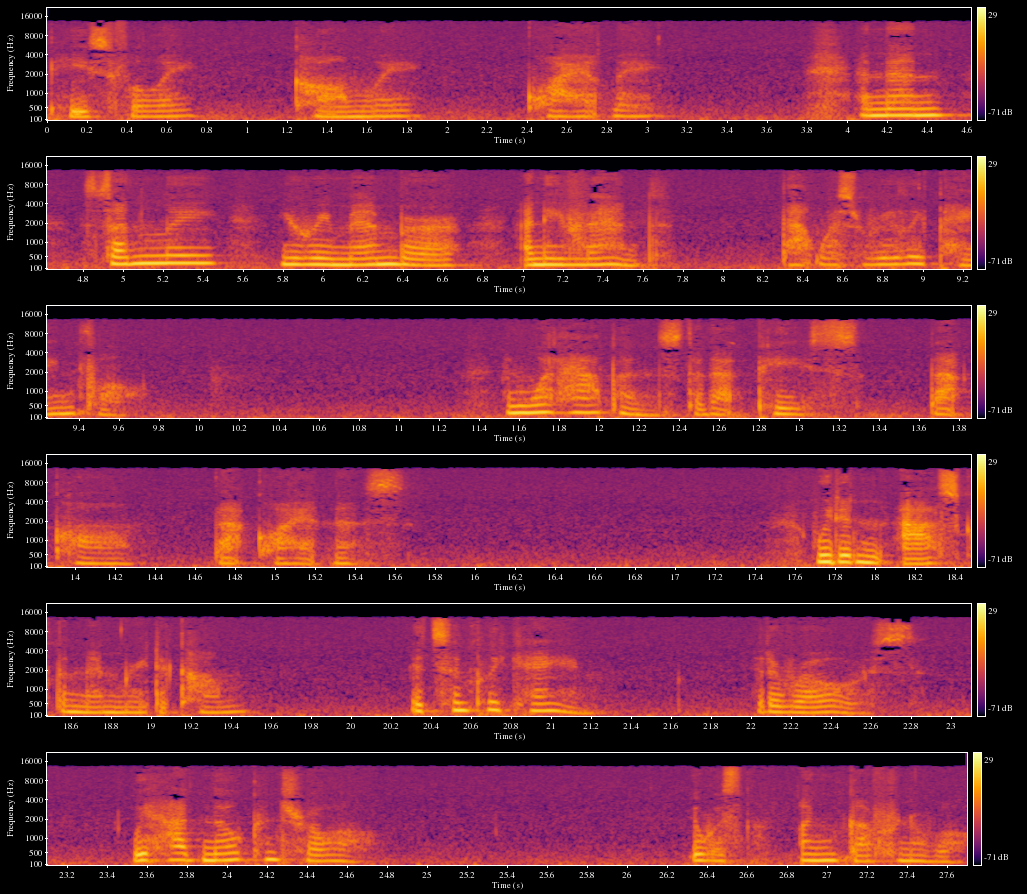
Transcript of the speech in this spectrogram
peacefully, calmly, quietly, and then suddenly you remember an event that was really painful? And what happens to that peace, that calm, that quietness? We didn't ask the memory to come. It simply came. It arose. We had no control. It was ungovernable.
